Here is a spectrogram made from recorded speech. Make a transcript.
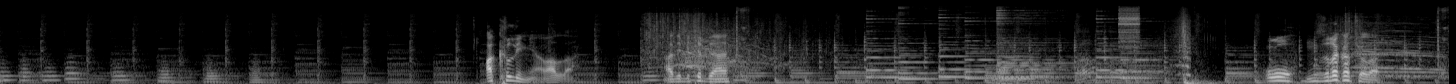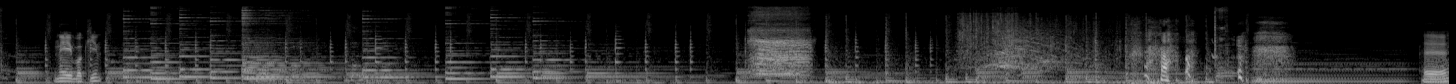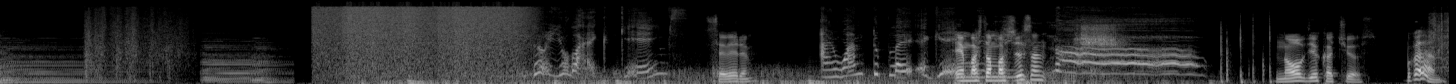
Akıllıyım ya valla. Hadi bitir de ha. Oh mızrak atıyorlar. Ney bakayım? Ee, Do you like games? severim. I want to play a game. En baştan başlayacaksan No! no diyor kaçıyoruz. Bu kadar mı?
